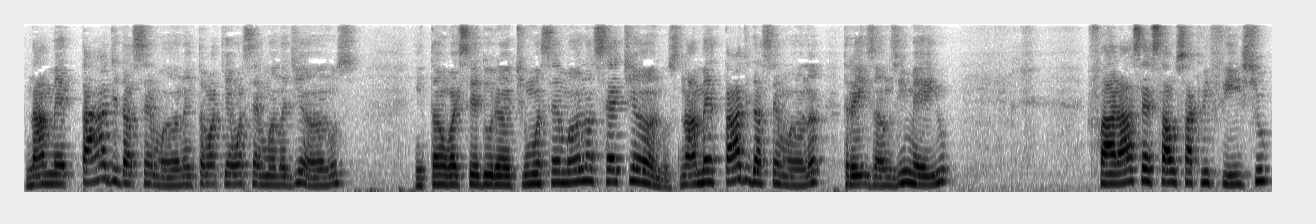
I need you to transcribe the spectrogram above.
Na metade da semana, então aqui é uma semana de anos. Então vai ser durante uma semana, sete anos. Na metade da semana, três anos e meio fará cessar o sacrifício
